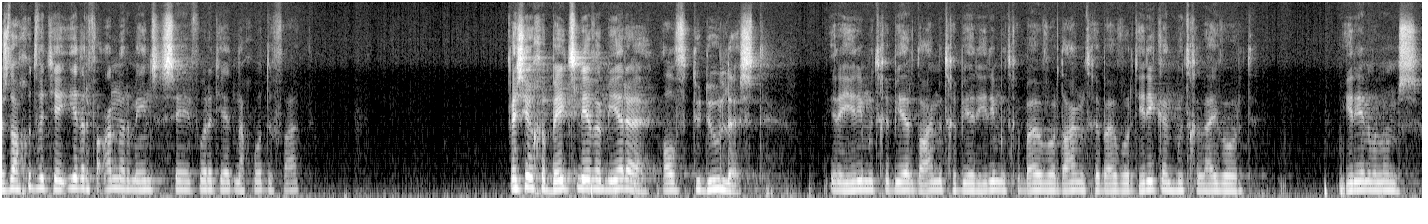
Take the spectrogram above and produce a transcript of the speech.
Is daar goed wat jy eerder vir ander mense sê voordat jy dit na God toe vat? Is jou gebedslewe meer 'n half to-do list? Here, hierdie moet gebeur, daai moet gebeur, hierdie moet gebou word, daai moet gebou word, hierdie kind moet gelei word. Hierheen wil ons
